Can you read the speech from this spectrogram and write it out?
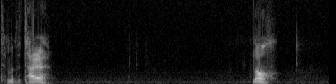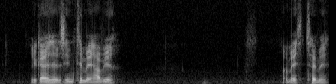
Timmy the tire. No. You guys haven't seen Timmy, have you? I miss Timmy.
